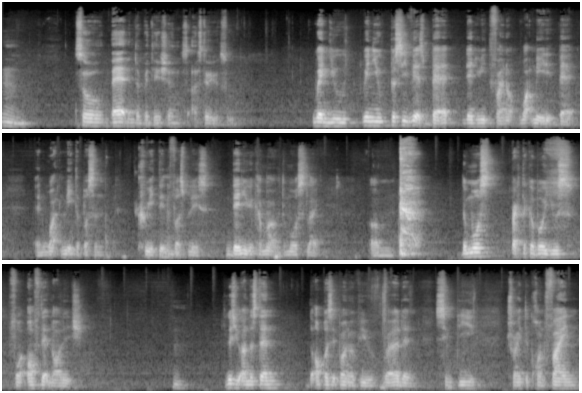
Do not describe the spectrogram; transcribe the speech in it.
Mm. So bad interpretations are still useful. When you when you perceive it as bad, then you need to find out what made it bad, and what made the person create it in the first place. Then you can come up with the most like, um, the most practicable use for of that knowledge. Because you understand the opposite point of view rather than simply trying to confine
